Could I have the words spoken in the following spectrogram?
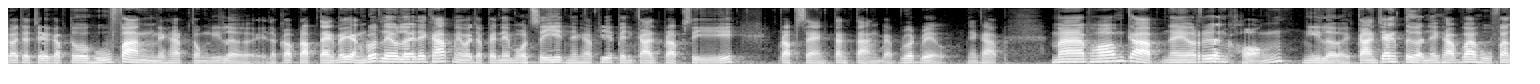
ก็จะเจอกับตัวหูฟังนะครับ ตรงนี้เลย แล้วก็ปรับแต่งได้อย่างรวดเร็วเลยนะครับ ไม่ว่าจะเป็นในโหมดซีนนะครับ ที่เป็นการปรับสีปรับแสงต่างๆ แบบรวดเร็วนะครับ มาพร้อมกับในเรื่องของนี่เลย การแจ้งเตือนนะครับ ว่าหูฟัง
